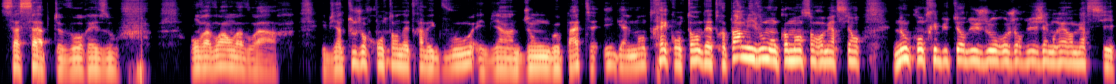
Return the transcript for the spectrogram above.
ça s'apte vos réseaux. On va voir, on va voir. Eh bien, toujours content d'être avec vous. Eh bien, John Gopat, également très content d'être parmi vous. On commence en remerciant nos contributeurs du jour. Aujourd'hui, j'aimerais remercier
